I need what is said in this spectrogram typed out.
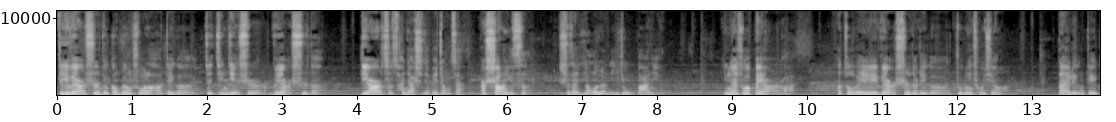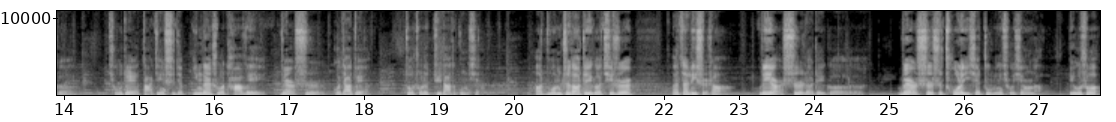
至于威尔士就更不用说了啊，这个这仅仅是威尔士的第二次参加世界杯正赛，而上一次是在遥远的1958年。应该说贝尔啊，他作为威尔士的这个著名球星，带领这个。球队打进世界，应该说他为威尔士国家队做出了巨大的贡献。啊，我们知道这个其实，呃，在历史上，威尔士的这个威尔士是出了一些著名球星的，比如说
